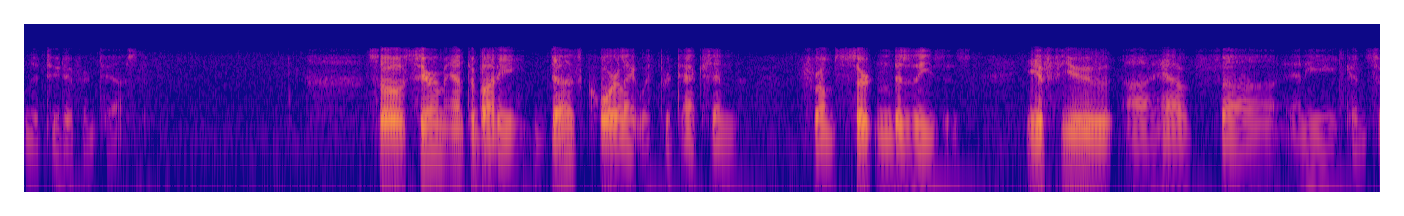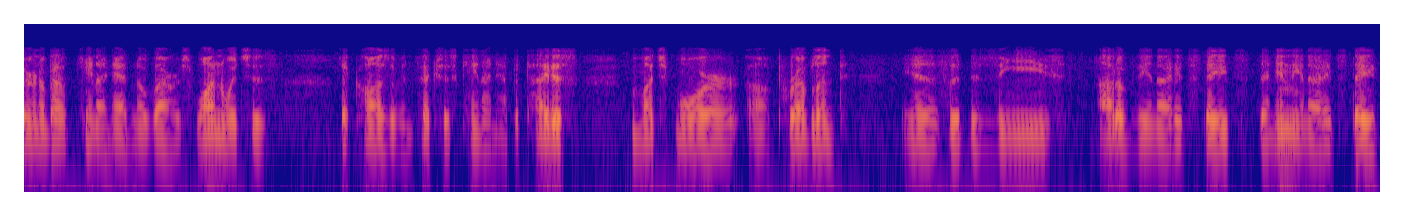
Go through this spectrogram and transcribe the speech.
in the two different tests. So serum antibody does correlate with protection from certain diseases. If you uh, have uh, any concern about canine adenovirus 1, which is the cause of infectious canine hepatitis, much more uh, prevalent is a disease out of the United States than in the United States.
